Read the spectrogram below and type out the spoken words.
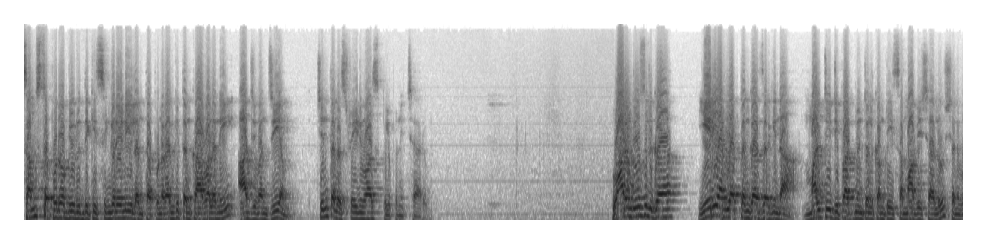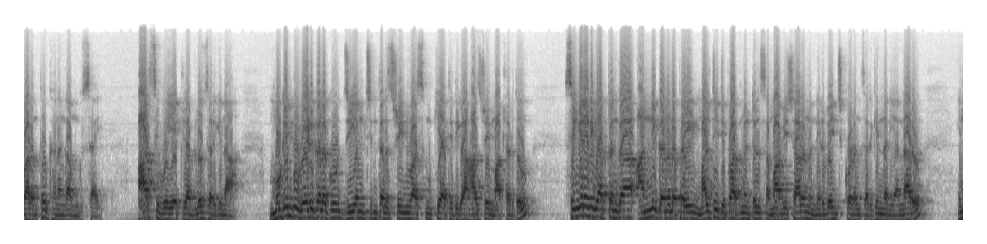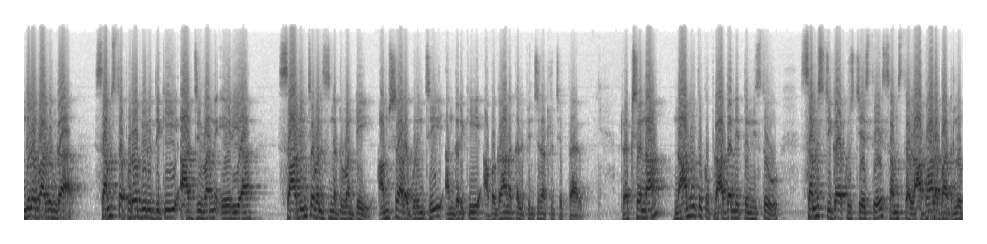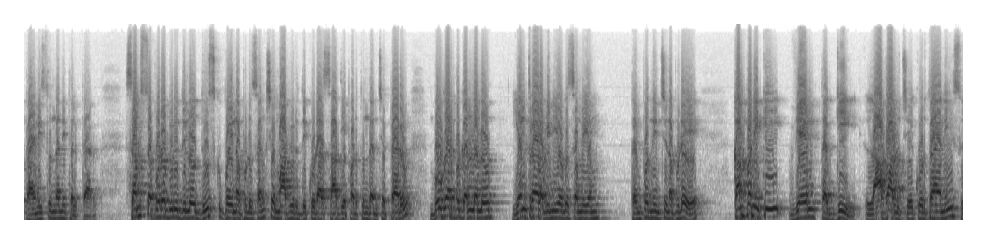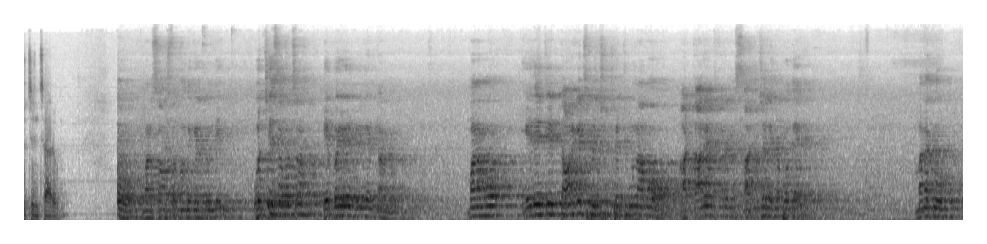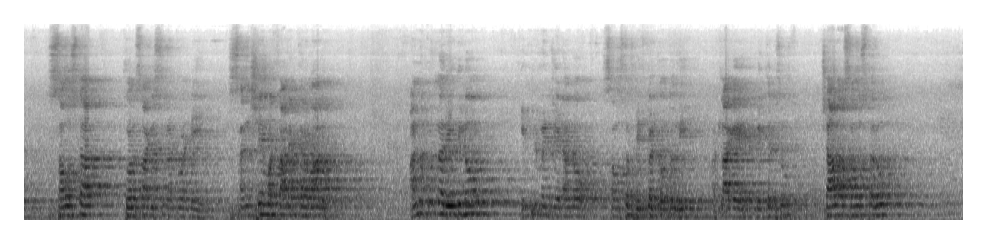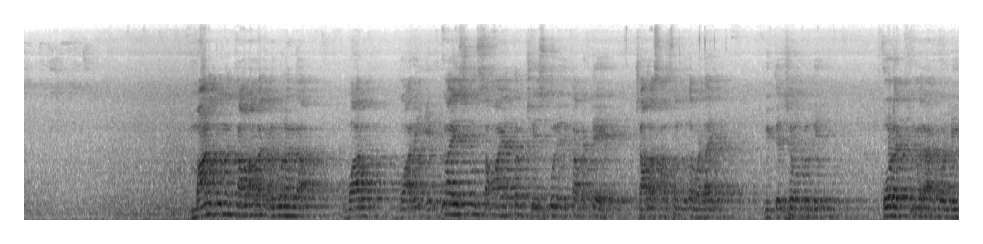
సంస్థ పురోభివృద్ధికి సింగరేణిలంతా పునరంకితం కావాలని ఆజీవన్ జీఎం చింతల శ్రీనివాస్ పిలుపునిచ్చారు. వారం రోజులుగా ఏరియా వ్యాప్తంగా జరిగిన మల్టీ డిపార్ట్మెంటల్ కమిటీ సమావేశాలు శనివారంతో ఘనంగా ముగిశాయి. ఆర్సీఓఏ క్లబ్లో జరిగిన ముగింపు వేడుకలకు జీఎం చింతల శ్రీనివాస్ ముఖ్య అతిథిగా హాజరై మాట్లాడుతూ సింగరేణి వ్యాప్తంగా అన్ని గనులపై మల్టీ డిపార్ట్మెంటల్ సమావేశాలను నిర్వహించుకోవడం జరిగిందని అన్నారు. ఇందులో భాగంగా సంస్థ పురోభివృద్ధికి ఆర్జీవన్ ఏరియా సాధించవలసినటువంటి అంశాల గురించి అందరికీ అవగాహన కల్పించినట్లు చెప్పారు. రక్షణ నాణ్యతకు ప్రాధాన్యతనిస్తూ సమిష్టిగా కృషి చేస్తే సంస్థ లాభాల బాటలో పయనిస్తుందని తెలిపారు. సంస్థ పురోభివృద్ధిలో దూసుకుపోయినప్పుడు సంక్షేమాభివృద్ధి కూడా సాధ్యపడుతుందని చెప్పారు. భూగర్భ గనులలో యంత్రాల వినియోగ సమయం పెంపొందించినప్పుడే కంపెనీకి వ్యయం తగ్గి లాభాలు చేకూరుతాయని సూచించారు. మన సంస్థ ముందుకెళ్తుంది. వచ్చే సంవత్సరం డెబ్బై ఏడు మిలియన్ టన్నులు మనము ఏదైతే టార్గెట్స్ పెంచు పెట్టుకున్నామో ఆ టార్గెట్ కనుక సాధించలేకపోతే మనకు సంస్థ కొనసాగిస్తున్నటువంటి సంక్షేమ కార్యక్రమాలు అనుకున్న రీతిలో ఇంప్లిమెంట్ చేయడంలో సంస్థ డిఫికల్ట్ అవుతుంది. అట్లాగే మీకు తెలుసు చాలా సంస్థలు మారుతున్న కాలాలకు అనుగుణంగా వారు వారి ఎంప్లాయీస్ను సమాయత్తం చేసుకోలేదు కాబట్టి చాలా సంస్థలు మూతపడ్డాయి మీకు తెలిసే ఉంటుంది కోడక్ కెమెరా అనుకోండి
